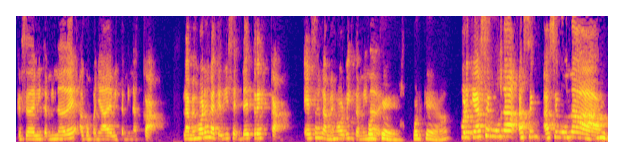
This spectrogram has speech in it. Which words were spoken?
que sea de vitamina D acompañada de vitamina K. La mejor es la que dice D3K, esa es la mejor vitamina ¿Por qué? ¿Por qué? Ah? Porque hacen una, hacen, hacen una...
